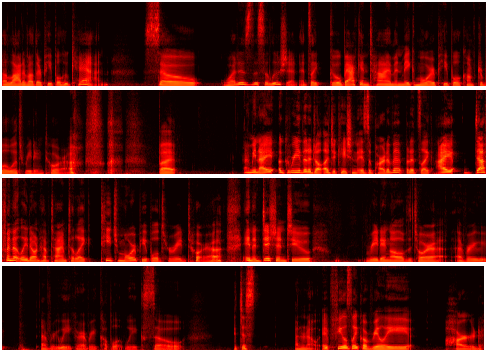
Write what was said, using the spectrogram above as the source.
a lot of other people who can. So what is the solution? It's like go back in time and make more people comfortable with reading Torah. but I mean, I agree that adult education is a part of it, but it's like I definitely don't have time to like teach more people to read Torah in addition to reading all of the Torah every every week or every couple of weeks. So it just I don't know. It feels like a really hard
